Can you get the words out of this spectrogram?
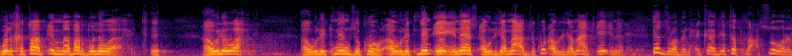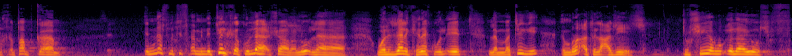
والخطاب إما برضه لواحد أو لواحدة أو لاثنين ذكور أو لاثنين إيه إناث أو لجماعة ذكور أو لجماعة إيه إناث. اضرب الحكاية دي تطلع صور الخطاب كام؟ الناس بتفهم إن تلك كلها إشارة لا. ولذلك هناك يقول إيه لما تيجي امرأة العزيز تشير إلى يوسف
